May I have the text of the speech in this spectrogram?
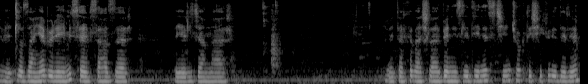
Evet lazanya böreğimiz servise hazır. Değerli canlar. Evet arkadaşlar ben izlediğiniz için çok teşekkür ederim.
